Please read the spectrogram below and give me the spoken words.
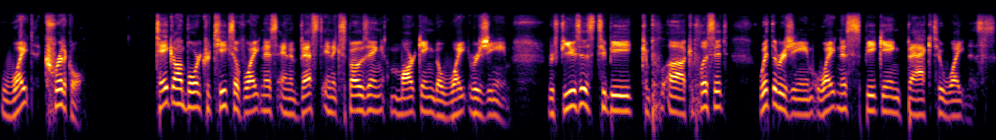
White critical. Take on board critiques of whiteness and invest in exposing, marking the white regime. Refuses to be compl- uh, complicit with the regime, whiteness speaking back to whiteness.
